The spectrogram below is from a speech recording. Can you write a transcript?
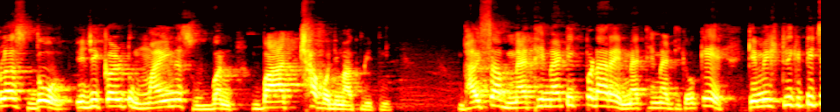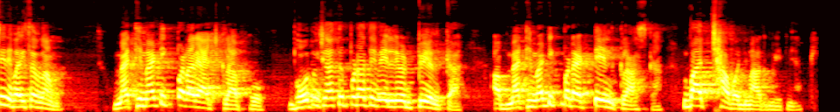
प्लस दोन is equal to minus one बादशाह बॉडी मार्क बीतनी भाई साहब मैथमेटिक पढ़ा रहे मैथमेटिक ओके केमिस्ट्री के टीचर है भाई साहब हम. मैथमेटिक पढ़ा रहे आजकल आपको भौतिक शास्त्र पढ़ाते हैं इलेवन ट्वेल्थ का. अब मैथमेटिक पढ़ा है टेंथ क्लास का. बादशाह बॉडी मार्क बीतनी आपकी.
